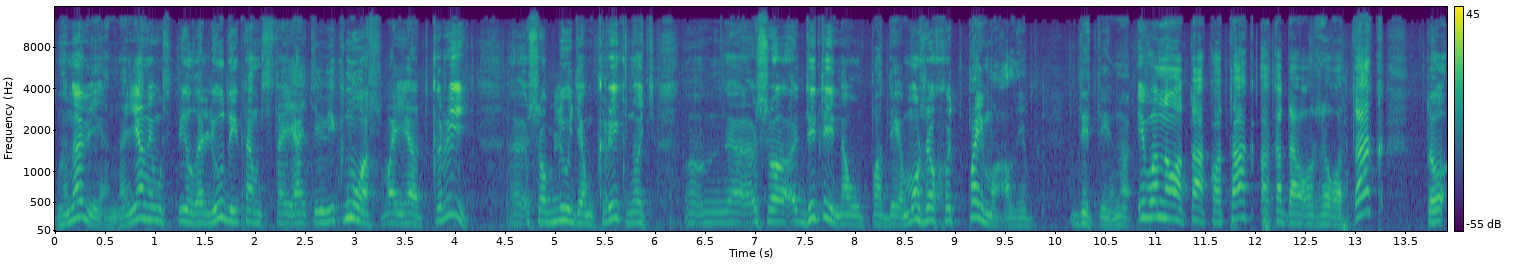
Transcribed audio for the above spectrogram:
мгновенно. Я не успіла, люди там стоять, і вікно своє відкрити, е, щоб людям крикнути, е, що дитина упаде. Може, хоч поймали б дитину. І воно отак, отак, а коли вже отак, то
